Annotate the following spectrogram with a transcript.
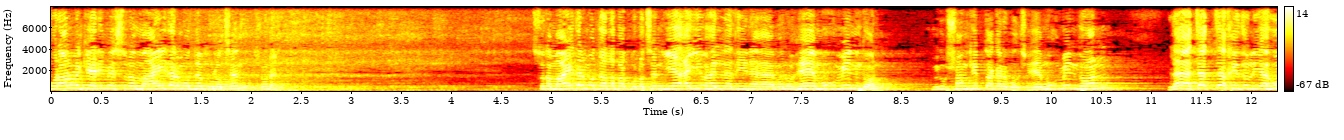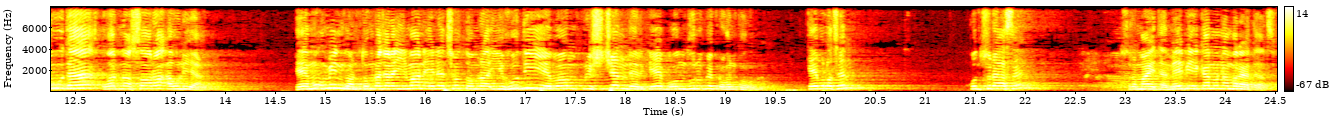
কোরআনুল কেরিমে সুরা মাইদার মধ্যে বলেছেন, শোনেন। সুরা মাইদার মধ্যে আল্লাহ পাক বলেছেন, ইয়া আইয়ুহাল্লাযীনা আমানু, হে মুমিনগণ, আমি খুব সংক্ষিপ্ত আকারে বলছি, হে মুমিনগণ, লা তাত্তাখিদুল ইয়াহুদা ওয়ান নাসারা আউলিয়া। হে মুমিনগণ, তোমরা যারা ঈমান এনেছো, তোমরা ইহুদি এবং খ্রিস্টানদেরকে বন্ধুরূপে গ্রহণ করো কে বলেছেন? কোন সূরা আছে? সূরা মাইদা মেবি 51 নম্বর আয়াতে আছে।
